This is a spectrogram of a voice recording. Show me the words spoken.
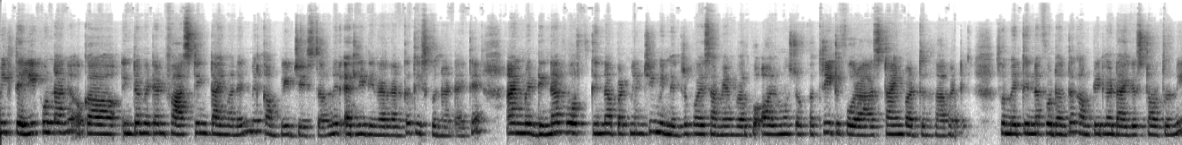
మీకు తెలియకుండానే ఒక ఇంటర్మీడియట్ ఫాస్టింగ్ టైం అనేది మీరు కంప్లీట్ చేస్తారు. మీరు ఎర్లీ డిన్నర్ కనుక తీసుకున్నట్టయితే. అండ్ మీరు డిన్నర్ ఫోర్ తిన్నప్పటి నుంచి మీరు నిద్రపోయే సమయం వరకు ఆల్మోస్ట్ ఒక three to four hours time పడుతుంది కాబట్టి. సో మీరు తిన్న ఫుడ్ అంతా కంప్లీట్గా డైజెస్ట్ అవుతుంది.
